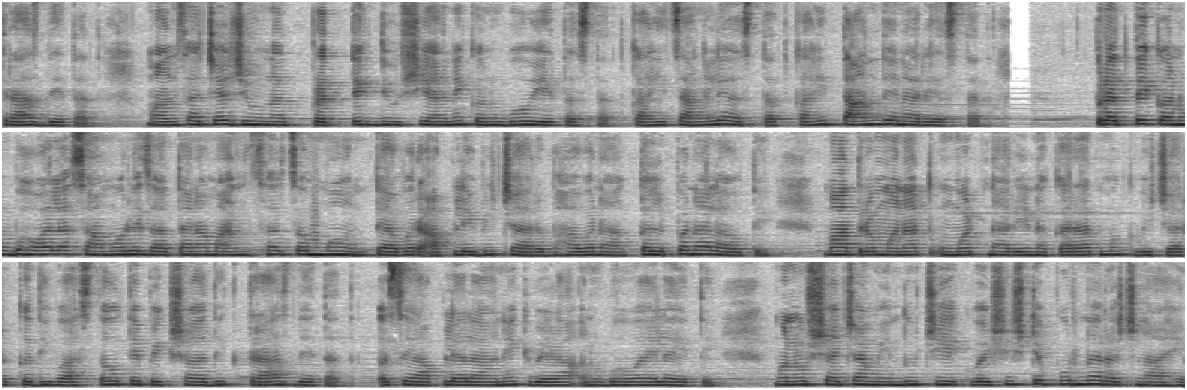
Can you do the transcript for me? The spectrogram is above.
त्रास देतात. माणसाच्या जीवनात प्रत्येक दिवशी अनेक अनुभव येत असतात. काही चांगले असतात काही ताण देणारे असतात. प्रत्येक अनुभवाला सामोरे जाताना माणसाचं मन त्यावर आपले विचार भावना कल्पना लावते. मात्र मनात उमटणारे नकारात्मक विचार कधी वास्तवतेपेक्षा अधिक त्रास देतात असे आपल्याला अनेक वेळा अनुभवायला येते. मनुष्याच्या मेंदूची एक वैशिष्ट्यपूर्ण रचना आहे.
